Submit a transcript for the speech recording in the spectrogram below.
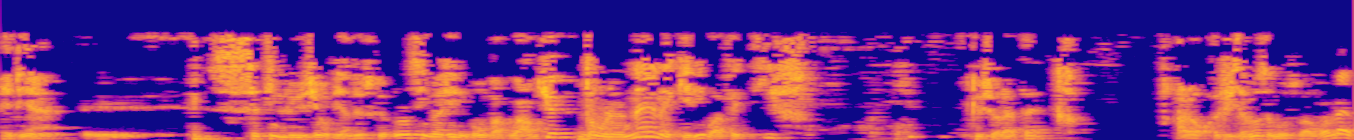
Eh bien, euh, cette illusion vient de ce qu'on s'imagine qu'on va voir Dieu dans le même équilibre affectif que sur la terre. Alors, évidemment, ça pose pas de problème.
